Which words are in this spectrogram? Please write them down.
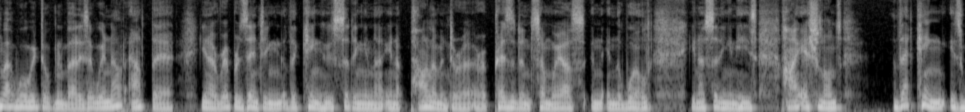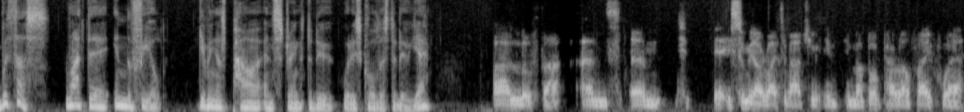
about what we're talking about is that we're not out there, you know, representing the king who's sitting in a, in a parliament or a, or a president somewhere else in, in the world, you know, sitting in his high echelons. That king is with us right there in the field, giving us power and strength to do what he's called us to do. Yeah? I love that. And um, it's something I write about in, in my book, Parallel Faith, where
